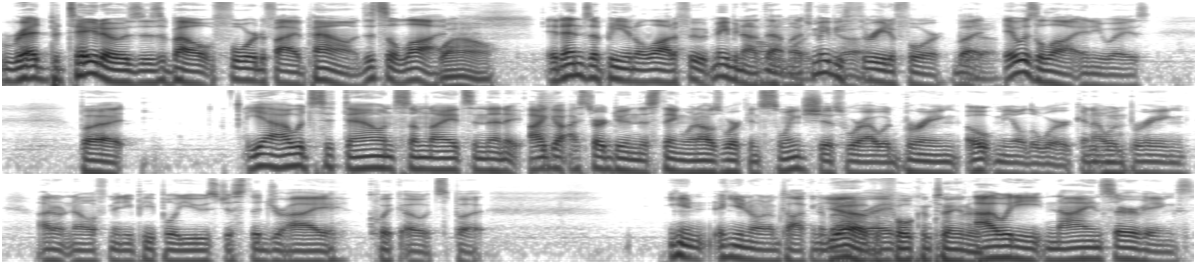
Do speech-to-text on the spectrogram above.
red potatoes is about four to five pounds. It's a lot. Wow. It ends up being a lot of food. Maybe not Oh that much. Maybe gosh. three to four, but Yeah. it was a lot anyways. But yeah, I would sit down some nights, and then it, I got I started doing this thing when I was working swing shifts where I would bring oatmeal to work, and I Mm-hmm. would bring I don't know if many people use just the dry quick oats, but you you know what I'm talking about, yeah, right? the full container. I would eat nine servings.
